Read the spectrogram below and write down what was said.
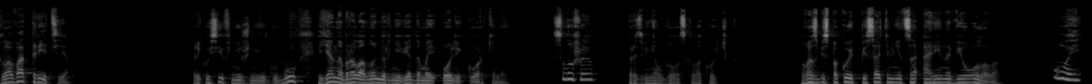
Глава третья. Прикусив нижнюю губу, я набрала номер неведомой Оли Коркиной. «Слушаю», – прозвенел голос колокольчик. «Вас беспокоит писательница Арина Виолова». «Ой»,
